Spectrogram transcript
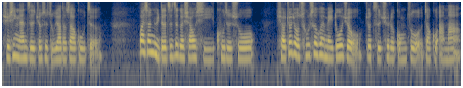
许姓男子就是主要的照顾者。外甥女得知这个消息，哭着说：“小舅舅出社会没多久，就辞去了工作，照顾阿妈，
